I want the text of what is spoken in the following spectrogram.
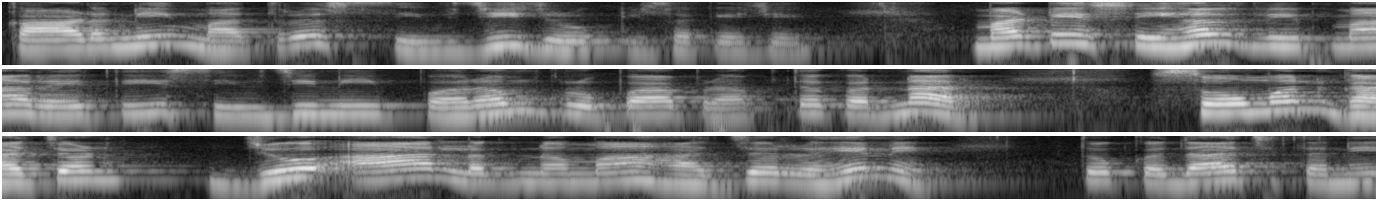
કાળને માત્ર શિવજી જ રોકી શકે છે. માટે સિંહલ દ્વીપમાં રહેતી શિવજીની પરમ કૃપા પ્રાપ્ત કરનાર સોમન ઘાચણ જો આ લગ્નમાં હાજર રહે ને, તો કદાચ તને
